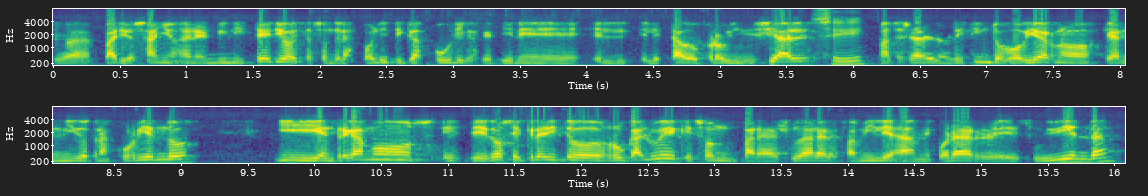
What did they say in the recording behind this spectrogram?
lleva varios años en el Ministerio, estas son de las políticas públicas que tiene el, Estado provincial, más allá de los distintos gobiernos que han ido transcurriendo, y entregamos este, 12 créditos Rucalue, que son para ayudar a las familias a mejorar eh, su vivienda,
